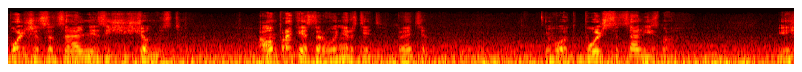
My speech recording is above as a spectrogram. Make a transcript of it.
больше социальной защищенности. А он профессор в университете, понимаете? Вот, больше социализма. И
